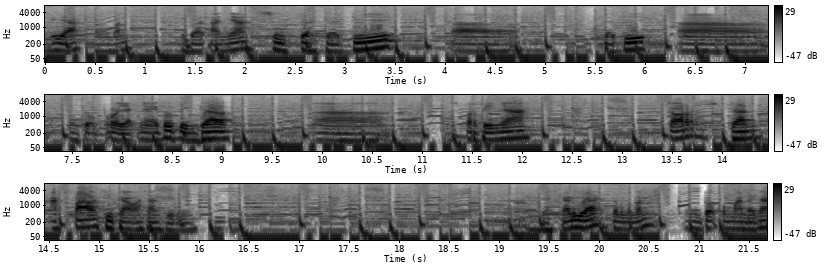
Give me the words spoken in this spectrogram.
Ini ya teman-teman. Jembatannya sudah jadi uh, jadi uh, untuk proyeknya itu tinggal uh, sepertinya cor dan aspal di kawasan sini. Nah, sekali ya teman-teman untuk pemandangan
